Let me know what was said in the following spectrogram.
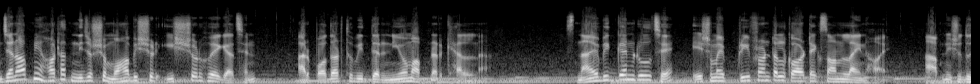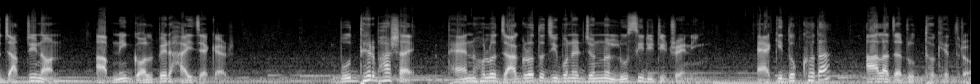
যেন আপনি হঠাৎ নিজস্ব মহাবিশ্বর ঈশ্বর হয়ে গেছেন আর পদার্থবিদ্যার নিয়ম আপনার খেলনা। স্নায়ুবিজ্ঞান রুলছে এ সময় প্রিফ্রন্টাল কর্টেক্স অনলাইন হয়। আপনি শুধু যাত্রী নন, আপনি গল্পের হাইজ্যাকার। বুদ্ধের ভাষায়, ধ্যান হলো জাগ্রত জীবনের জন্য লুসিডিটি ট্রেনিং। একই দক্ষতা, আলাদা রুদ্ধক্ষেত্র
